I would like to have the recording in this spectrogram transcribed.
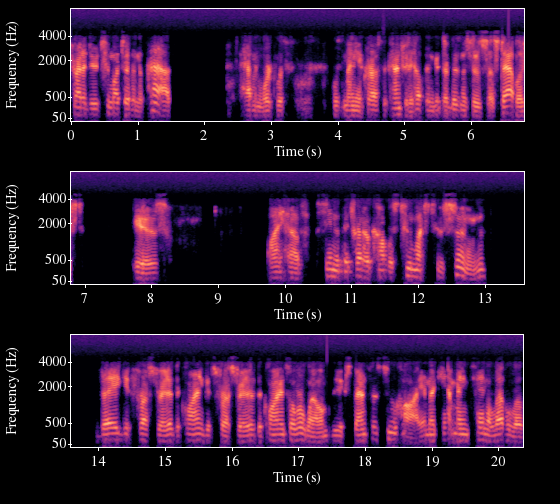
try to do too much of in the past, having worked with, with many across the country to help them get their businesses established, is I have seen that they try to accomplish too much too soon they get frustrated, the client gets frustrated, the client's overwhelmed, the expense is too high, and they can't maintain a level of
